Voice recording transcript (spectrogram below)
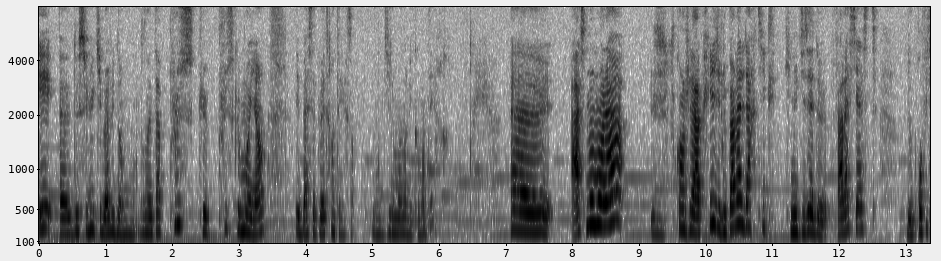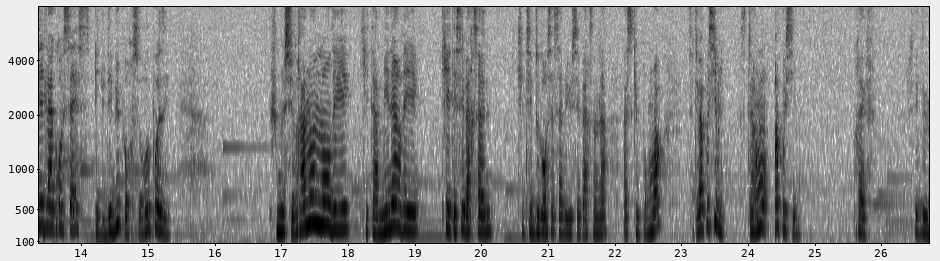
et euh, de celui qui m'a vu dans, un état plus que, plus que moyen, et eh bah ben, ça peut être intéressant. Donc dis-le moi dans les commentaires. Euh, à ce moment-là, quand je l'ai appris, j'ai lu pas mal d'articles qui nous disaient de faire la sieste, de profiter de la grossesse et du début pour se reposer. Je me suis vraiment demandé, quitte à m'énerver, qui étaient ces personnes, quel type de grossesse avaient eu ces personnes-là, parce que pour moi, c'était pas possible. C'était vraiment impossible. Bref, j'essaie de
